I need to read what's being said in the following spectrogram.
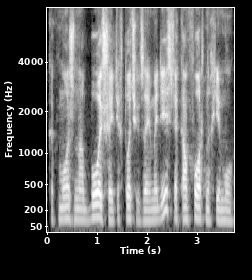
как можно больше этих точек взаимодействия, комфортных ему.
